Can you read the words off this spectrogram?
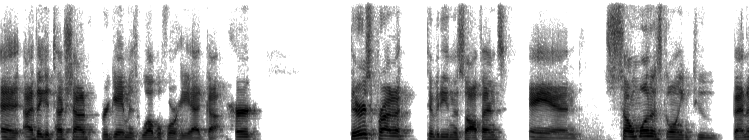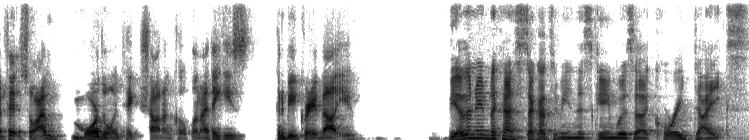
and I think a touchdown per game as well before he had gotten hurt. There is productivity in this offense, and someone is going to benefit. So I'm more than willing to take a shot on Copeland. I think he's going to be a great value. The other name that kind of stuck out to me in this game was uh, Corey Dyches,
